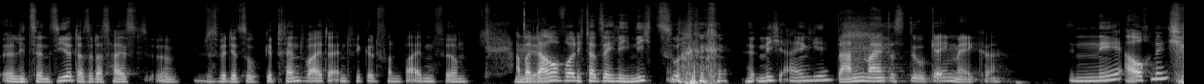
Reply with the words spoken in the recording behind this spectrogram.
äh, lizenziert. Also das heißt, äh, das wird jetzt so getrennt weiterentwickelt von beiden Firmen. Aber ja. darauf wollte ich tatsächlich nicht, zu, nicht eingehen. Dann meintest du Game Maker. Nee, auch nicht.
